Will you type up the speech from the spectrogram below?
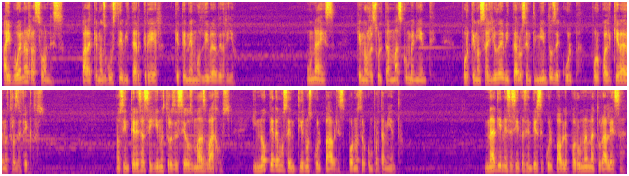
Hay buenas razones para que nos guste evitar creer que tenemos libre albedrío. Una es que nos resulta más conveniente porque nos ayuda a evitar los sentimientos de culpa por cualquiera de nuestros defectos. Nos interesa seguir nuestros deseos más bajos y no queremos sentirnos culpables por nuestro comportamiento. Nadie necesita sentirse culpable por una naturaleza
